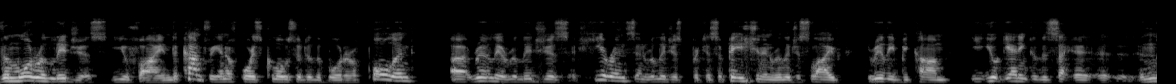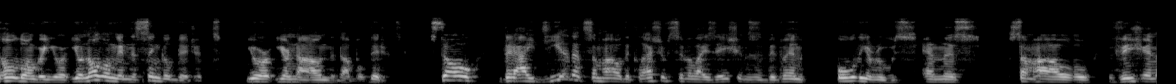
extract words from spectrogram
the more religious you find the country. And of course, closer to the border of Poland, uh, really religious adherence and religious participation in religious life really become you're getting to the uh, uh, no longer you're you're no longer in the single digits you're you're now in the double digits so the idea that somehow the clash of civilizations is between holy rus and this somehow vision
